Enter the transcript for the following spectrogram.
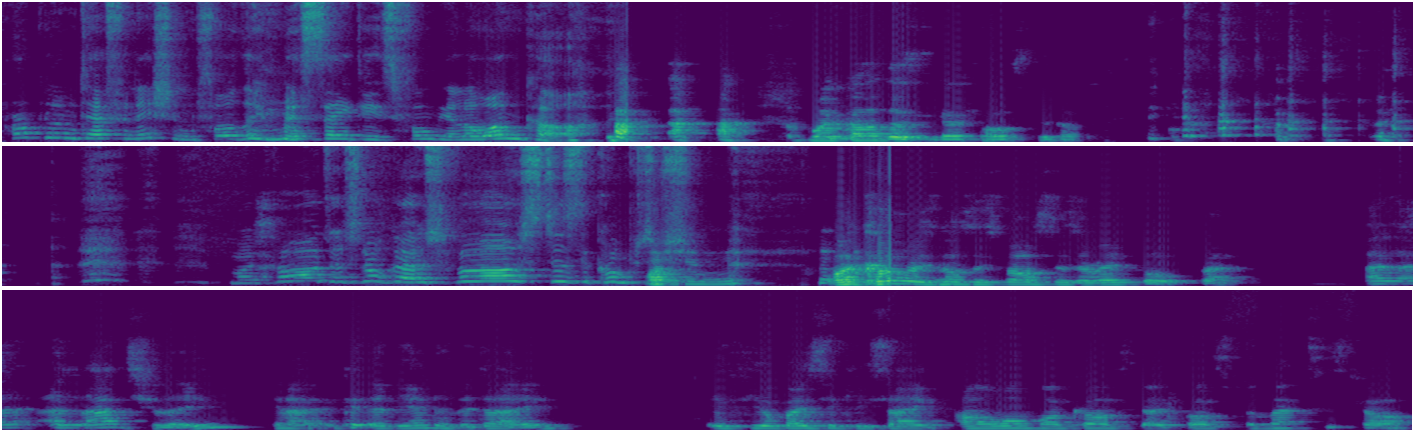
problem definition for the Mercedes Formula One car. My car doesn't go fast enough. My car does not go as fast as the competition. My car is not as fast as a Red Bull, but and, and- and actually, you know, at the end of the day, if you're basically saying, oh, "I want my car to go faster than Max's car,"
